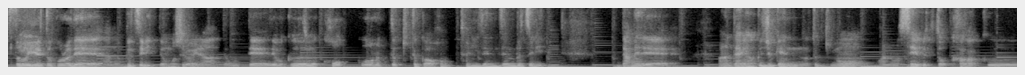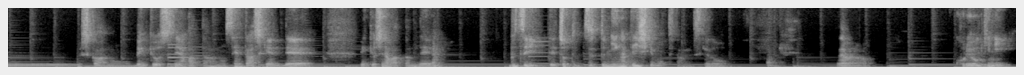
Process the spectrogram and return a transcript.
そういうところであの物理って面白いなって思って、で僕、高校の時とかは本当に全然物理ダメで、あの大学受験の時もあの生物と科学しかあの勉強してなかったあのセンター試験で勉強しなかったんで物理ってちょっとずっと苦手意識持ってたんですけどだからこれを機に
